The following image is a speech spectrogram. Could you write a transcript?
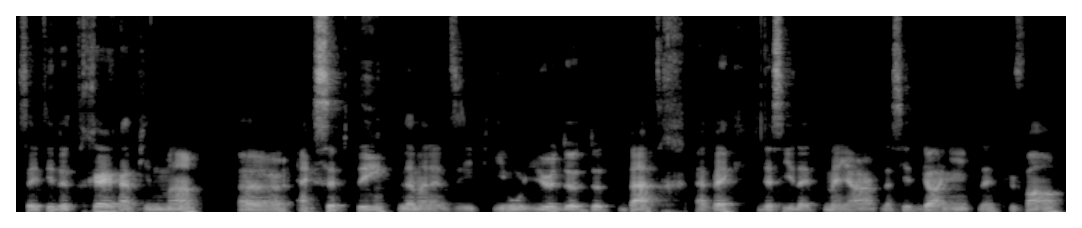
ça a été de très rapidement euh, accepter la maladie. Puis au lieu de, de battre avec, puis d'essayer d'être meilleur, d'essayer de gagner, d'être plus fort,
